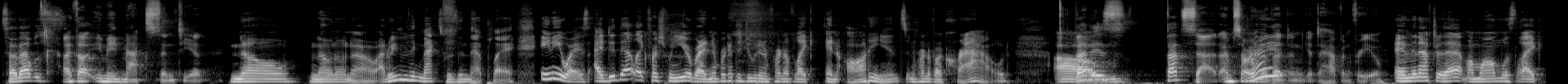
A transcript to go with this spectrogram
So that was I thought you made Max sentient. no, no, no, no. I don't even think Max was in that play. Anyways, I did that like freshman year, but I never got to do it in front of like an audience, in front of a crowd. Um, That is that's sad. I'm sorry right? that that didn't get to happen for you. And then after that, my mom was like,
